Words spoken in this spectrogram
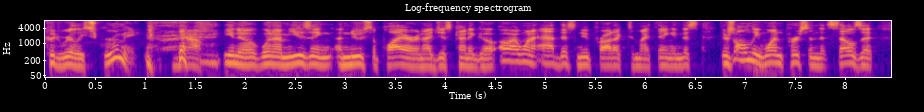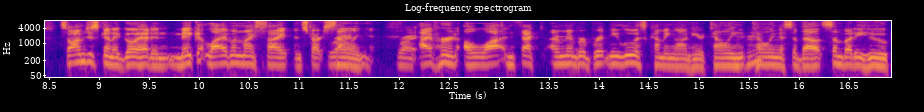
could really screw me. Yeah. you know, when I'm using a new supplier and I just kind of go, oh, I want to add this new product to my thing, and this there's only one person that sells it, so I'm just going to go ahead and make it live on my site and start Right. selling it. Right. I've heard a lot. In fact, I remember Brittany Lewis coming on here telling Mhm. telling us about somebody who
